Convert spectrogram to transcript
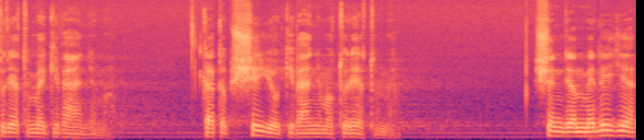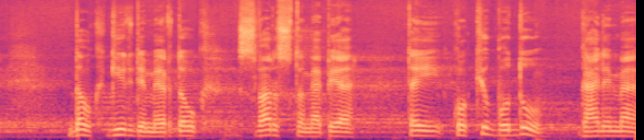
turėtume gyvenimą, kad apšiai jo gyvenimą turėtume. Šiandien, mėlyji, daug girdime ir daug svarstome apie tai, kokiu būdu galime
